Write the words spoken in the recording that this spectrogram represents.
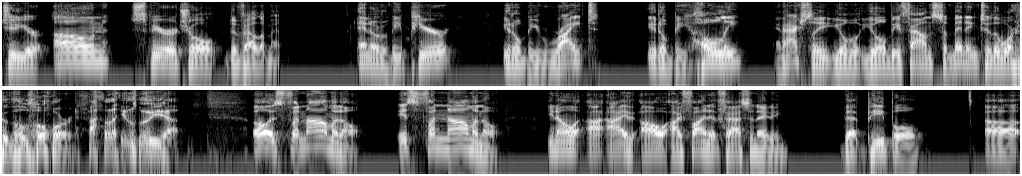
to your own spiritual development. And it'll be pure, it'll be right, it'll be holy, and actually you'll you'll be found submitting to the word of the Lord. Hallelujah. Oh, it's phenomenal. It's phenomenal. You know, I I i find it fascinating that people uh,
